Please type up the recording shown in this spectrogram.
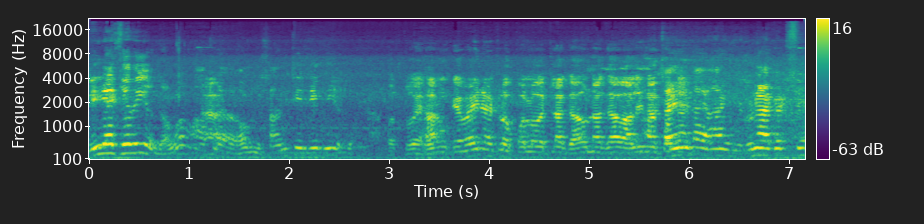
નિરાશ એવી જાવ. આપણે શાંતિથી બી તોય સારું કહેવાય ને એટલો પલો એટલા ગાવ હાલી આ નાખો ત્યાં જુનાગઢ છે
